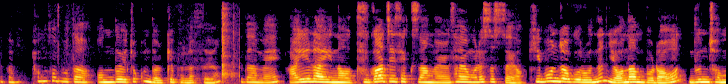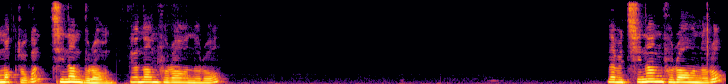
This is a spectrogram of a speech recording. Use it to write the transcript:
약간 평소보다 언더에 조금 넓게 발랐어요. 그 다음에 아이라이너 두 가지 색상을 사용을 했었어요. 기본적으로는 연한 브라운, 눈 점막 쪽은 진한 브라운. 연한 브라운으로 그다음에 진한 브라운으로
